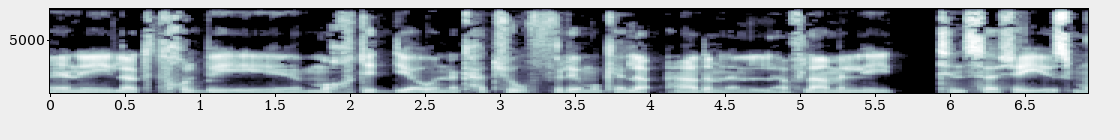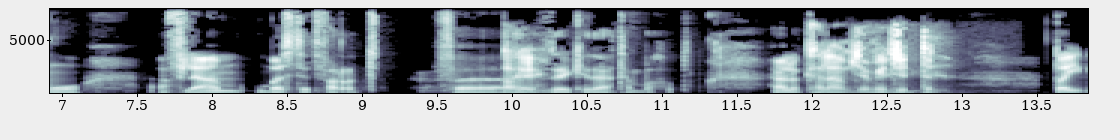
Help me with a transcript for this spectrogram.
يعني لا تدخل بمخ جدي أو إنك حتشوف فيلم وكذا لا هذا من الأفلام اللي تنسى شيء اسمه أفلام وبس تتفرج. فزي كذا تنبسط حلو. كلام جميل جدا. طيب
